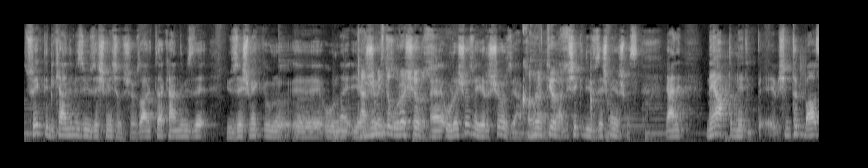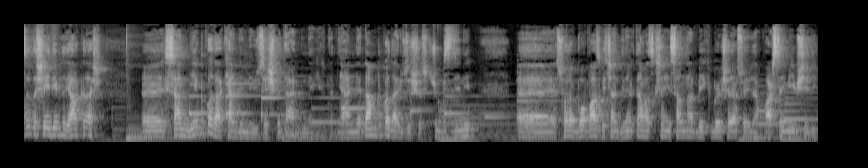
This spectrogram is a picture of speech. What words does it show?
Sürekli bir kendimizle yüzleşmeye çalışıyoruz. Adeta kendimizle yüzleşmek e, uğruna yarışıyoruz. Kendimizle uğraşıyoruz. E, uğraşıyoruz ve yarışıyoruz yani. Kanırtıyoruz. Yani bir şekilde yüzleşme yarışması. Yani ne yaptım netim? Şimdi tabii bazıları da şey diyebilir ya arkadaş e, sen niye bu kadar kendinle yüzleşme derdine girdin? Yani neden bu kadar yüzleşiyorsun? Çünkü biz dinleyip e, sonra vazgeçen, dinlemekten vazgeçen insanlar belki böyle şeyler söyleyecek. Varsayım iyi bir şey değil.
